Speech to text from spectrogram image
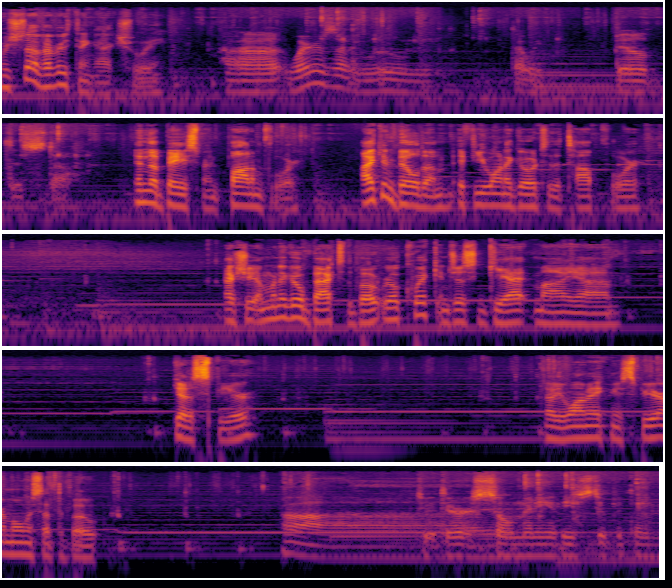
We should have everything actually. Uh, where is that room that we build this stuff? In the basement, bottom floor. I can build them if you want to go to the top floor. Actually, I'm gonna go back to the boat real quick and just get my uh, get a spear. No, you want to make me a spear? I'm almost at the boat. Uh, Dude, there are so many of these stupid things.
